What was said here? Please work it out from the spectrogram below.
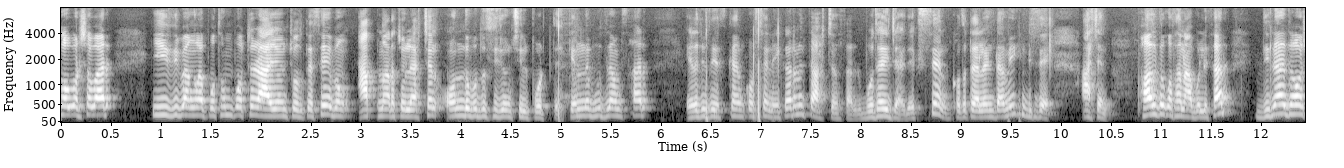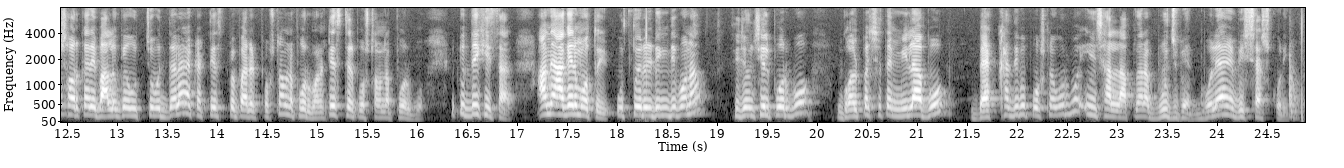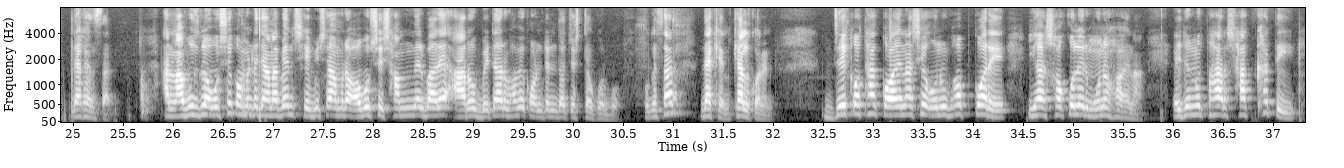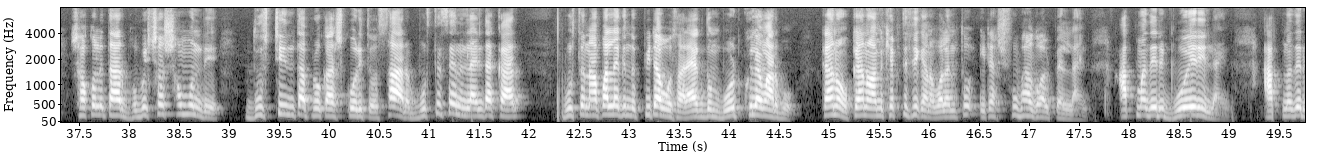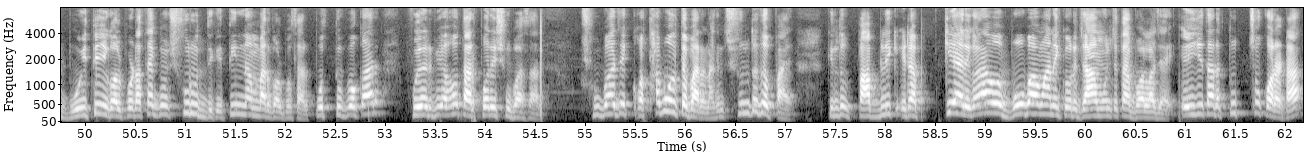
খবর সবার। ইজি বাংলা প্রথম পত্রের আয়োজন চলতেছে এবং আপনারা চলে আসছেন অন্ধবোধ সৃজনশীল পড়তে। কেমনে বুঝলাম, স্যার? এটা যদি স্ক্যান করছেন এই কারণে তো আসছেন, স্যার। বোঝাই যায়, দেখছেন? কত ট্যালেন্ট আমি দিছে। আসেন, ফালতু কথা না বলি, স্যার। ঝিনাইদহ সরকারি বালুকে উচ্চ বিদ্যালয়ে একটা টেস্ট পেপারের প্রশ্ন আমরা পড়ব না টেস্টের প্রশ্ন আমরা পড়ব। একটু দেখি, স্যার। আমি আগের মতোই উত্তর রিডিং দিব না সৃজনশীল পড়ব, গল্পের সাথে মিলাবো, ব্যাখ্যা দিব, প্রশ্ন করব, ইনশাল্লাহ আপনারা বুঝবেন বলে আমি বিশ্বাস করি। দেখেন স্যার, আর না বুঝলে অবশ্যই কমেন্টে জানাবেন, সে বিষয়ে আমরা অবশ্যই সামনের বারে আরও বেটারভাবে কন্টেন্ট দেওয়ার চেষ্টা করব। Okay sir? দেখেন, খেয়াল করেন, যে কথা কয় না সে অনুভব করে, ইহা সকলের মনে হয় না। এই জন্য তাহার সাক্ষাতেই সকলে তার ভবিষ্যৎ সম্বন্ধে দুশ্চিন্তা প্রকাশ করিত। স্যার, বুঝতেছেন লাইনটা কার? বুঝতে না পারলে কিন্তু পিটাবো, স্যার, একদম বোর্ড খুলে মারবো। কেন? কেন? আমি খেপতেছি কেন? বলেন তো, এটা শুভা গল্পের লাইন, আপনাদের বইয়েরই লাইন। আপনাদের বইতে এই গল্পটা থাকে একদম শুরুর দিকে, তিন নাম্বার গল্প, স্যার। প্রত্যুপকার, ফুলের বিবাহ, তারপরে শুভা, স্যার। শুভা যে কথা বলতে পারে না, কিন্তু শুনতে তো পায়, কিন্তু পাবলিক এটা কেয়ারি করে, ও বোবা মানে করে যা মন তা বলা যায়। এই যে তার তুচ্ছ করাটা,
